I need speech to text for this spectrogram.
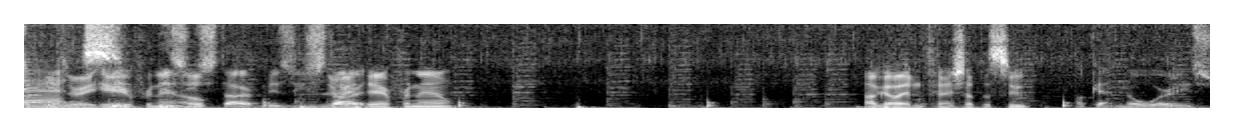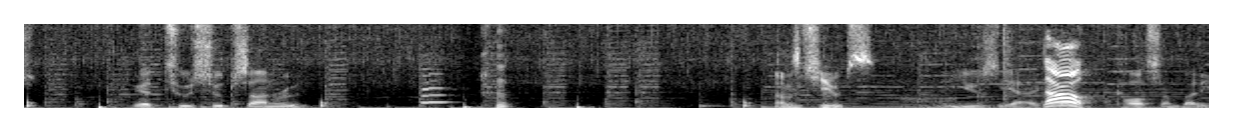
Gonna put these right here for now. Busy Oh, start. Busy these are right start. there for now. I'll go ahead and finish up the soup. Okay, no worries. We got two soups en route. That was cute. I use yeah. I No! Call somebody.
